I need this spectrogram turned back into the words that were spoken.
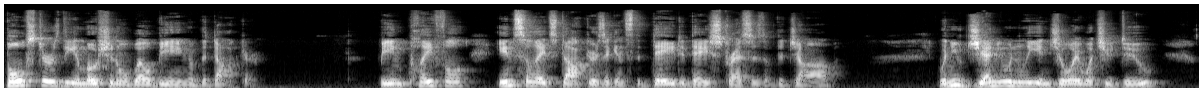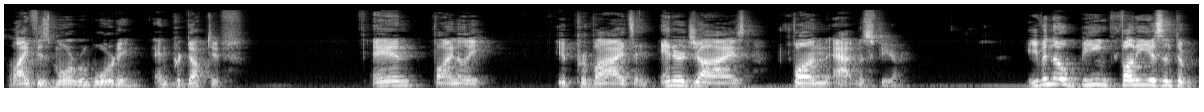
bolsters the emotional well-being of the doctor. Being playful insulates doctors against the day-to-day stresses of the job. When you genuinely enjoy what you do, life is more rewarding and productive. And finally, it provides an energized, fun atmosphere. Even though being funny isn't the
